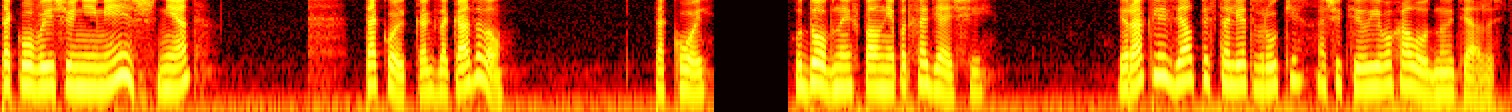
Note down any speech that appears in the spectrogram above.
Такого еще не имеешь, нет? Такой, как заказывал? Такой. Удобный, вполне подходящий. Ираклий взял пистолет в руки, ощутил его холодную тяжесть.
